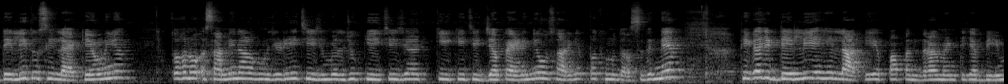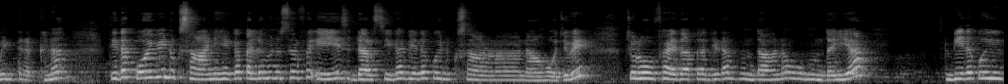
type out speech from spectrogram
ਡੇਲੀ ਤੁਸੀਂ ਲੈ ਕੇ ਆਉਣੀ ਆ ਤੁਹਾਨੂੰ ਆਸਾਨੀ ਨਾਲ ਹੁਣ ਜਿਹੜੀ ਇਹ ਚੀਜ਼ ਮਿਲ ਜੂ, ਕੀ ਚੀਜ਼ ਆ, ਕੀ ਕੀ ਚੀਜ਼ਾਂ ਪੈਣਗੀਆਂ, ਉਹ ਸਾਰੀਆਂ ਆਪਾਂ ਤੁਹਾਨੂੰ ਦੱਸ ਦਿੰਨੇ ਆ। ਠੀਕ ਆ ਜੀ ਡੇਲੀ ਇਹ ਲਾ ਕੇ ਆਪਾਂ 15 ਮਿੰਟ ਜਾਂ 20 ਮਿੰਟ ਰੱਖਣਾ। ਤੇ ਇਹਦਾ ਕੋਈ ਵੀ ਨੁਕਸਾਨ ਨਹੀਂ ਹੈਗਾ। ਪਹਿਲਾਂ ਮੈਨੂੰ ਸਿਰਫ ਇਹ ਡਰ ਸੀਗਾ ਵੀ ਇਹਦਾ ਕੋਈ ਨੁਕਸਾਨ ਨਾ ਹੋ ਜਾਵੇ। ਚਲੋ, ਫਾਇਦਾ ਤਾਂ ਜਿਹੜਾ ਹੁੰਦਾ ਹਨਾ, ਉਹ ਹੁੰਦਾ ਹੀ ਆ, ਵੀ ਇਹਦਾ ਕੋਈ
